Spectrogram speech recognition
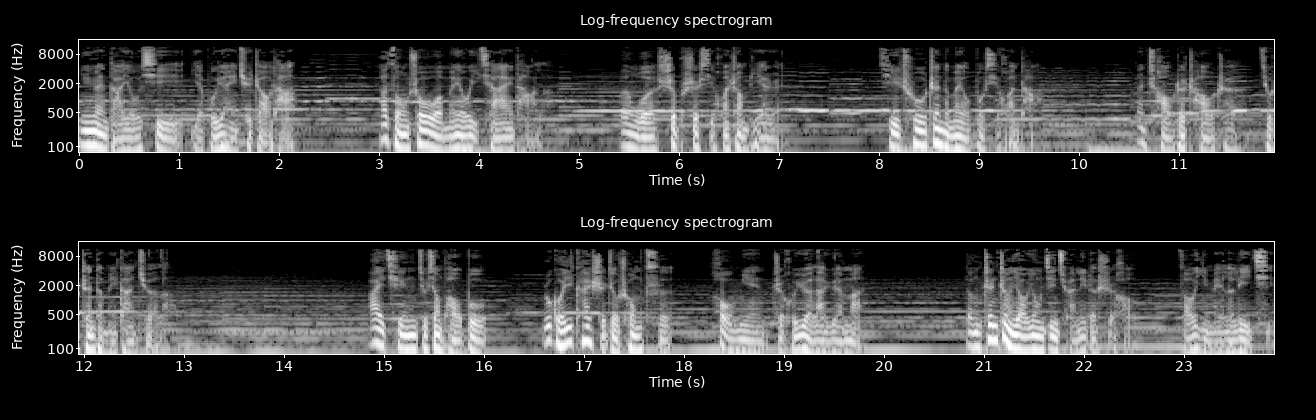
宁愿打游戏，也不愿意去找他。他总说我没有以前爱他了，问我是不是喜欢上别人。起初真的没有不喜欢他，但吵着吵着就真的没感觉了。爱情就像跑步，如果一开始就冲刺，后面只会越来越慢。等真正要用尽全力的时候，早已没了力气。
